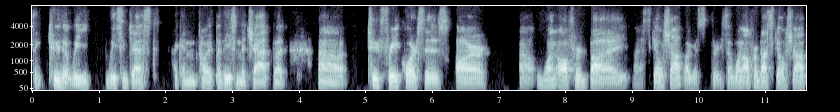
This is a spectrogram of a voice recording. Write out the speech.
think two that we we suggest. I can probably put these in the chat, but uh, two free courses are uh, one offered by Skillshop. I guess three. So one offered by Skillshop.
